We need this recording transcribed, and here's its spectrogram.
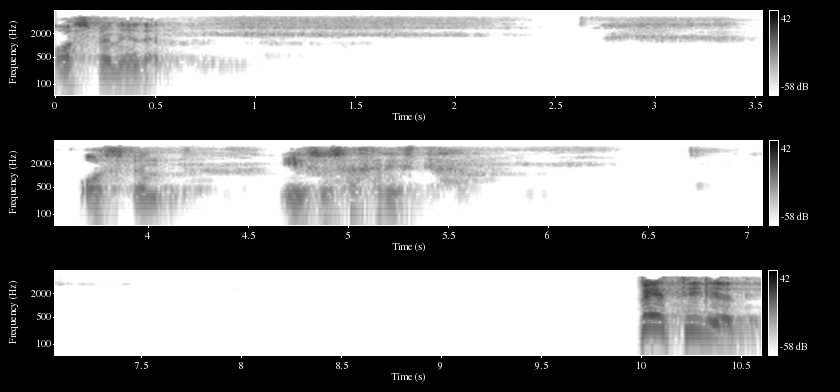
Освен еден. Освен Исуса Христа. Пет илјади.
